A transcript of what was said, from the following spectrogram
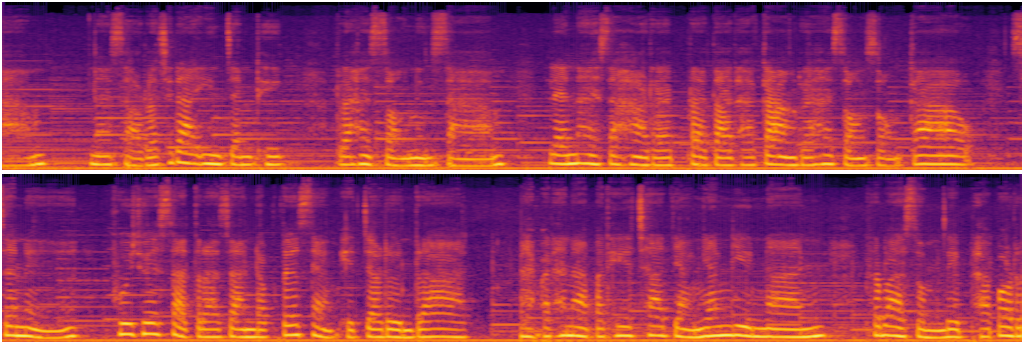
203 นางสาวรัชดาอินจันทึก รหัส 213 และนายสหรัฐประตาทากลางรหัส 229 เสนอ ผู้ช่วยศาสตราจารย์ ดรแสงเพชรเจริญราชในพัฒนาประเทศชาติอย่างยั่งยืนนั้น พระบาทสมเด็จพระปร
